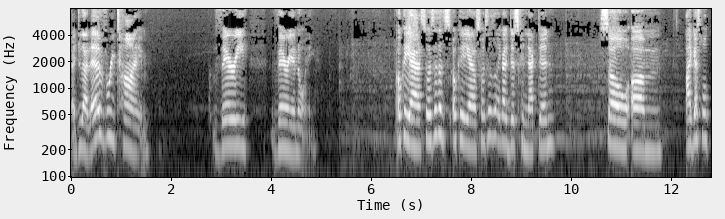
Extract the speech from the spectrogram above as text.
I do that every time. Very very annoying. Okay, yeah. So it says it's okay. Yeah. So it says I disconnected. So um, I guess we'll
